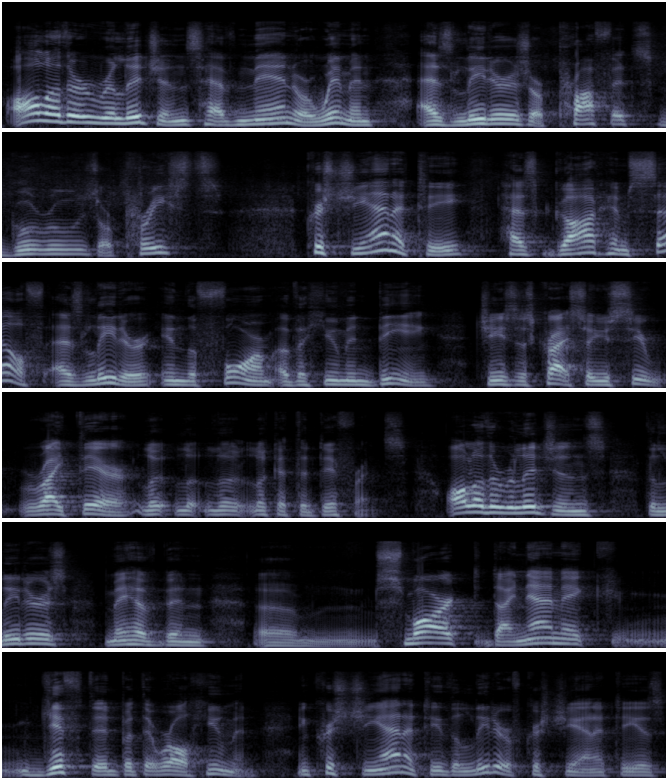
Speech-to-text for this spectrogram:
All other religions have men or women as leaders or prophets, gurus or priests. Christianity has God Himself as leader in the form of a human being, Jesus Christ. So you see right there, look, look, look at the difference. All other religions, the leaders may have been um, smart, dynamic, gifted, but they were all human. In Christianity, the leader of Christianity is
